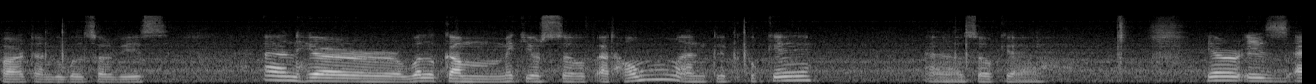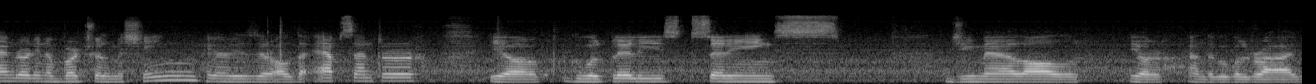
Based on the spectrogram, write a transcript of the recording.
part and Google service. And here welcome make yourself at home and click OK. Uh, so okay. Here is Android in a virtual machine. Here is your, all the app center your Google playlist settings Gmail all your and the Google Drive.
